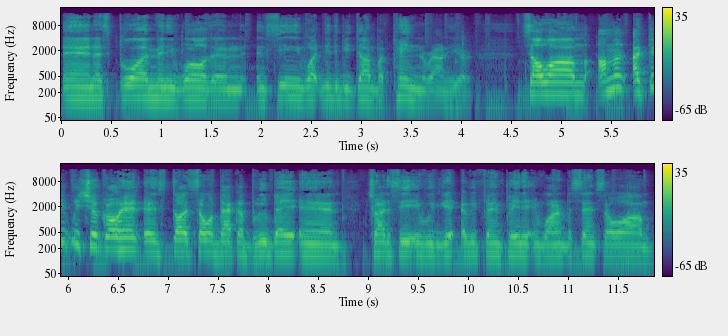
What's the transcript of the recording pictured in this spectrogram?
and explore many worlds and and seeing what need to be done, but painting around here. So um, I'm a, I think we should go ahead and start somewhere back at Bloo Bay and try to see if we can get everything painted in 100%. So um,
